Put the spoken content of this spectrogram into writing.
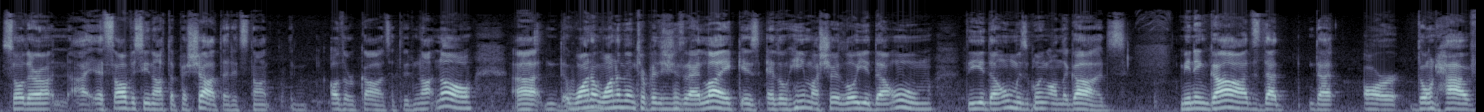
So there, are, it's obviously not the peshat that it's not other gods that they did not know. Uh, one of one of the interpretations that I like is Elohim asher lo yidaum. The yidaum is going on the gods, meaning gods that that are don't have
